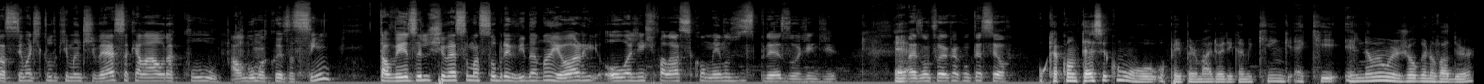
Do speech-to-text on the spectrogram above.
acima de tudo que mantivesse aquela aura cool, alguma coisa assim, talvez ele tivesse uma sobrevida maior ou a gente falasse com menos desprezo hoje em dia. É. Mas não foi o que aconteceu. O que acontece com o, Paper Mario Origami King é que ele não é um jogo inovador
